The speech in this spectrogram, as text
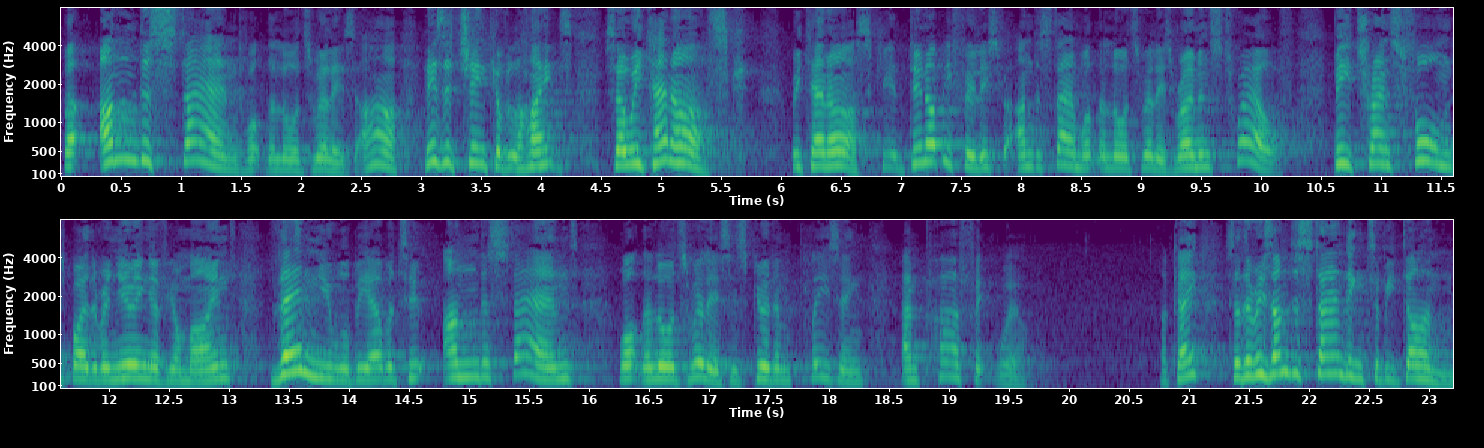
but understand what the Lord's will is. Ah, here's a chink of light, so we can ask. We can ask. Do not be foolish, but understand what the Lord's will is. Romans 12. Be transformed by the renewing of your mind. Then you will be able to understand what the Lord's will is, his good and pleasing and perfect will. Okay? So there is understanding to be done.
